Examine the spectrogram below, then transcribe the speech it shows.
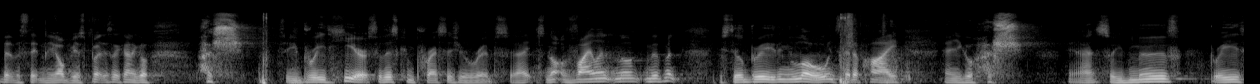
bit of a statement the obvious, but it's kind of go, hush. So you breathe here, so this compresses your ribs, right? It's not a violent mo movement. You're still breathing low instead of high, and you go hush. Yeah, so you move, breathe,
